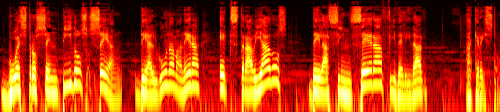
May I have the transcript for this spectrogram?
vuestros sentidos sean de alguna manera extraviados de la sincera fidelidad a Cristo.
